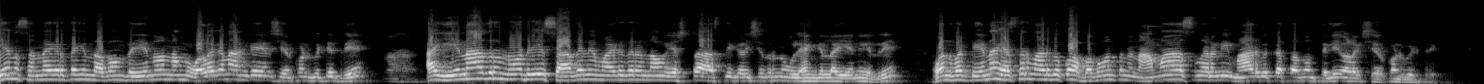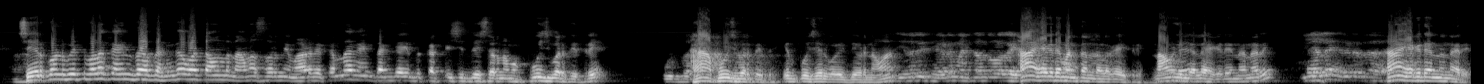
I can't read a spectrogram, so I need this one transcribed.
ಏನು ಸಣ್ಣಾಗಿರ್ತಂಗಿಂದ ಅದೊಂದ್ ಏನೋ ನಮ್ ಒಳಗನ ಹಂಗ ಏನ್ ಸೇರ್ಕೊಂಡ್ ಬಿಟ್ಟಿದ್ರಿ. ಆ ಏನಾದ್ರೂ ನೋಡ್ರಿ ಸಾಧನೆ ಮಾಡಿದ್ರೆ ನಾವು ಎಷ್ಟ ಆಸ್ತಿ ಗಳಿಸಿದ್ರು ಉಳಿಯಂಗಿಲ್ಲ ಏನು ಇಲ್ರಿ. ಒಂದ್ ಬಟ್ ಏನ ಹೆಸರು ಮಾಡ್ಬೇಕು ಆ ಭಗವಂತನ ನಾಮಸ್ಮರಣಿ ಮಾಡ್ಬೇಕತ್ತ ಅದೊಂದ್ ತಲೆ ಒಳಗ್ ಸೇರ್ಕೊಂಡ್ ಬಿಡ್ತ್ರಿ ಸೇರ್ಕೊಂಡ್ ಬಿಟ್ಟ ಬಳಕ ಇಂದ ಅದ್ ಹಂಗ ಒಟ್ಟ ಒಂದು ನಾಮಸ್ಮರಣೆ ಮಾಡ್ಬೇಕಂದಾಗ ಇಂತ ಹಂಗ ಇದು ಕಟ್ಟಿ ಸಿದ್ದೇಶ್ವರ ನಮಗ್ ಪೂಜೆ ಬರ್ತೈತ್ರಿ. ಹಾ ಪೂಜೆ ಬರ್ತೈತ್ರಿ. ಇದು ಪೂಜಾರಿಗಳಿದ್ದೇವ್ರಿ ನಾವ. ಹಾ ಹೆಗಡೆ ಮಂತನದೊಳಗ ಐತ್ರಿ. ನಾವು ಇಲ್ಲೆಲ್ಲ ಹೆಗಡೆ ನನ್ನರಿ ಹಾ ಹೆಗಡೆ ರೀ.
